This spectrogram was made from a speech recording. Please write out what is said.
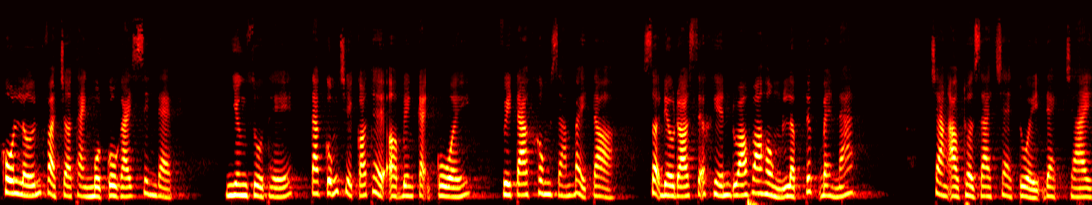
khôn lớn và trở thành một cô gái xinh đẹp. Nhưng dù thế, ta cũng chỉ có thể ở bên cạnh cô ấy, vì ta không dám bày tỏ, sợ điều đó sẽ khiến đóa hoa hồng lập tức bè nát. Chàng ảo thuật gia trẻ tuổi đẹp trai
